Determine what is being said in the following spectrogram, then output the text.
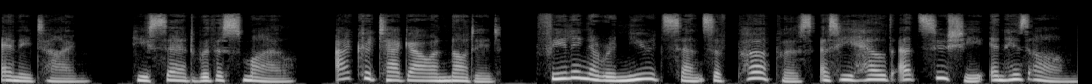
Anytime, he said with a smile. Akutagawa nodded, feeling a renewed sense of purpose as he held Atsushi in his arms.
